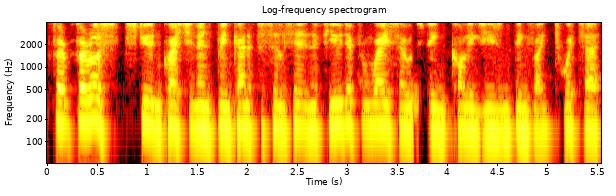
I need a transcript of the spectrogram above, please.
for, for us, student questioning has been kind of facilitated in a few different ways. So we've seen colleagues using things like Twitter.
